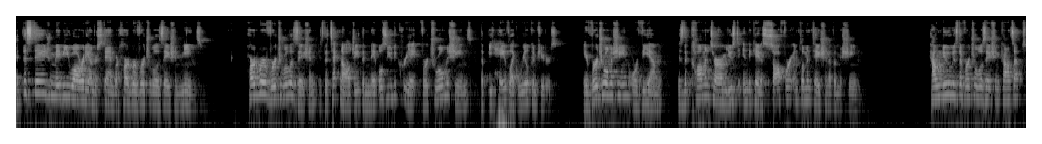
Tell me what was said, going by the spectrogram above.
At this stage, maybe you already understand what hardware virtualization means. Hardware virtualization is the technology that enables you to create virtual machines that behave like real computers. A virtual machine, or VM, is the common term used to indicate a software implementation of a machine. How new is the virtualization concept?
